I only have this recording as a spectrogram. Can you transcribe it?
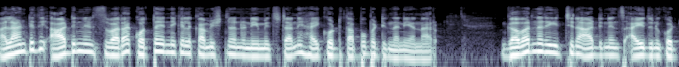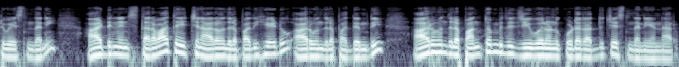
అలాంటిది ఆర్డినెన్స్ ద్వారా కొత్త ఎన్నికల కమిషనర్ను నియమించడాన్ని హైకోర్టు తప్పుపట్టిందని అన్నారు. గవర్నర్ ఇచ్చిన ఆర్డినెన్స్ ఐదును కొట్టివేసిందని ఆర్డినెన్స్ తర్వాత ఇచ్చిన ఆరు వందల పదిహేడు ఆరు వందల పద్దెనిమిది ఆరు వందల పంతొమ్మిది జీవోలను కూడా రద్దు చేసిందని అన్నారు.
